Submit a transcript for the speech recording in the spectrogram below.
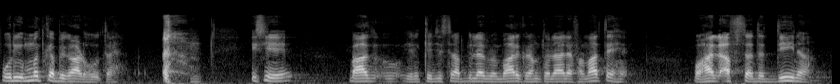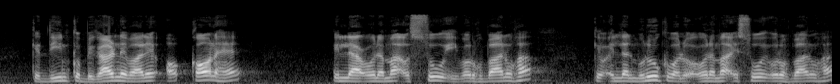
پوری امت کا بگاڑ ہوتا ہے۔ اس لیے بعض یعنی کہ جس طرح عبداللہ مبارک رحمۃ اللہ علیہ فرماتے ہیں، وہ حل افسد الدین، کہ دین کو بگاڑنے والے کون ہیں؟ اللہ علماء السوء و رحبانحا کہ اللہ الملوک علماء السوء و رحبانحا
